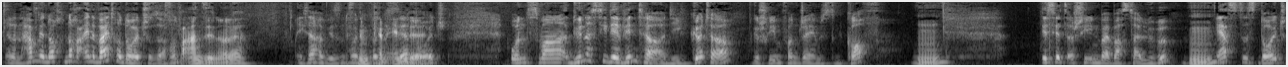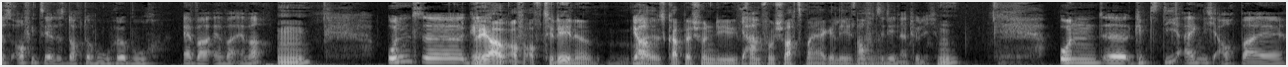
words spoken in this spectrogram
Dann haben wir noch, noch eine weitere deutsche Sache. Wahnsinn, oder? Ich sage, wir sind heute nimmt kein wirklich sehr Ende. deutsch. Und zwar Dynastie der Winter, die Götter, geschrieben von James Goff. Mhm. Ist jetzt erschienen bei Bastei Lübbe. Erstes deutsches offizielles Doctor Who Hörbuch ever, ever, ever. Und äh, Naja, auf, auf CD, ne? Ja. Weil es gab ja schon die Ja. vom, vom Schwarzmeier gelesen. auf ne? CD natürlich. Hm? Und äh, gibt es die eigentlich auch bei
